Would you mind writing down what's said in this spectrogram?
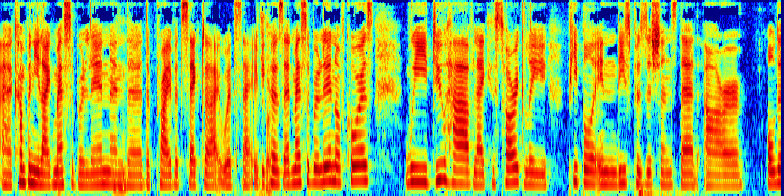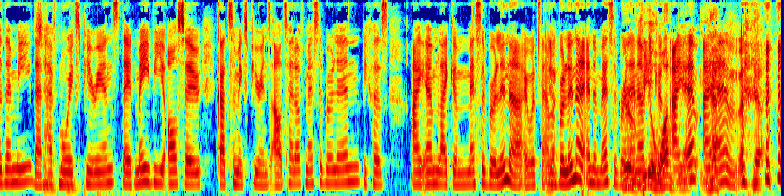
a company like Messe Berlin and mm-hmm. the, the private sector, I would say, sure. because at Messe Berlin, of course, we do have like historically people in these positions that are older than me that have more mm-hmm. experience that maybe also got some experience outside of Messe Berlin because I am like a Messe Berliner. I would say I'm a Berliner and a Messe Berliner because one. I am, I yeah. am. Yeah.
